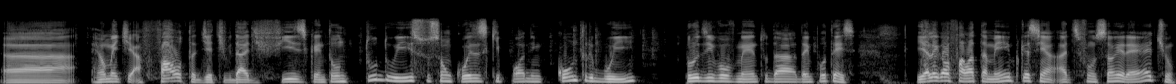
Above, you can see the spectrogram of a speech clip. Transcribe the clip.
uh, realmente a falta de atividade física. Então, tudo isso são coisas que podem contribuir para o desenvolvimento da, da impotência. E é legal falar também, porque assim, a, disfunção erétil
